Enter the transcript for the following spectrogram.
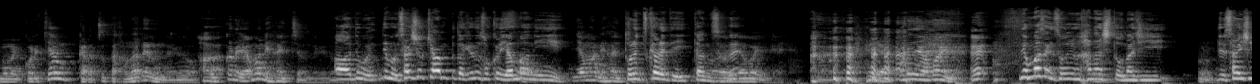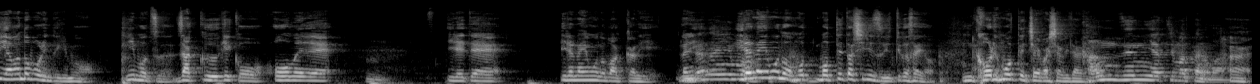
ごめんこれキャンプからちょっと離れるんだけど、はい。こっから山に入っちゃうんだけど。あでもでも最初キャンプだけどそこから山にそう山に入っちゃう。取りつかれていったんですよね。あやばいね。いやこれやばいよ。えでもまさにそういう話と同じ、うん。で最初山登りの時も荷物ザック結構多めでうん。入れていらないものばっかり。何？いらないもの。いらないものをも 持ってったシリーズ言ってくださいよ。うんこれ持ってっちゃいましたみたいな、完全にやっちまったのは、は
